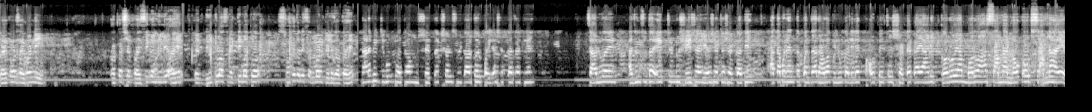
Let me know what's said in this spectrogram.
गायकवाड साहेबांनी आकर्षक बायसिकल दिली आहे. एक दिलखुलास व्यक्तिमत्व स्वागत आणि सन्मान केले जात आहे. नाणेफेक जिंकून प्रथम क्षेत्रक्षण स्वीकारतोय. पहिल्या षटकाचा खेळ चालू आहे. अजून सुद्धा एक चेंडू शेष आहे यशाच्या षटकातील. आतापर्यंत पंधरा धावा खेळून काढलेल्या पावटेचं षटक आहे आणि करो या मरो हा सामना नॉकआउट सामना आहे.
